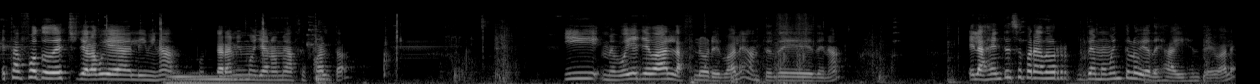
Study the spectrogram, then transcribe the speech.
Esta foto, de hecho, ya la voy a eliminar Porque ahora mismo ya no me hace falta Y me voy a llevar las flores, ¿vale? Antes de, de nada El agente separador de momento lo voy a dejar ahí, gente, ¿vale?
